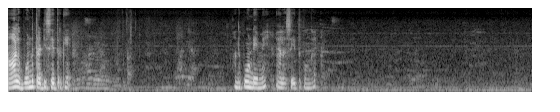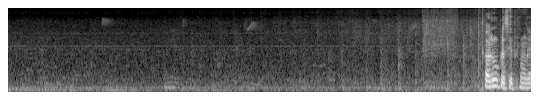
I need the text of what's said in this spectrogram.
நாலு பொண்டு தட்டி சேர்த்துருக்கேன். பூண்டையுமே அதில் சேர்த்துக்கோங்க. கருவேப்பிலை சேர்த்துக்கோங்க.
